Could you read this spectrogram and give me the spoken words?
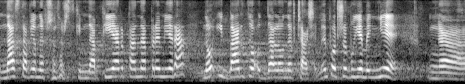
nastawione przede wszystkim na PR pana premiera, no i bardzo oddalone w czasie. My potrzebujemy nie a,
